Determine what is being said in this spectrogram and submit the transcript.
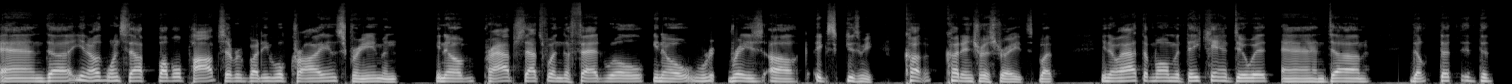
And, uh, you know, once that bubble pops, everybody will cry and scream. And, you know, perhaps that's when the Fed will, you know, raise, uh, excuse me, cut, cut interest rates. But, you know, at the moment, they can't do it. And um, the, the, the,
